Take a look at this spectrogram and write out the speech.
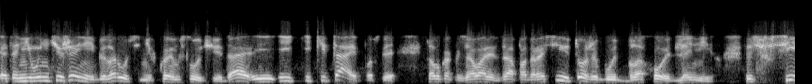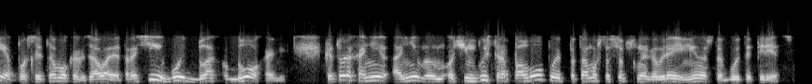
это не уничижение Беларуси ни в коем случае, да, и, и, и Китай после того, как завалит Запад Россию, тоже будет блохой для них. То есть все после того, как завалят Россию, будут блохами, которых они, они очень быстро полопают, потому что, собственно говоря, им не на что будет опереться.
